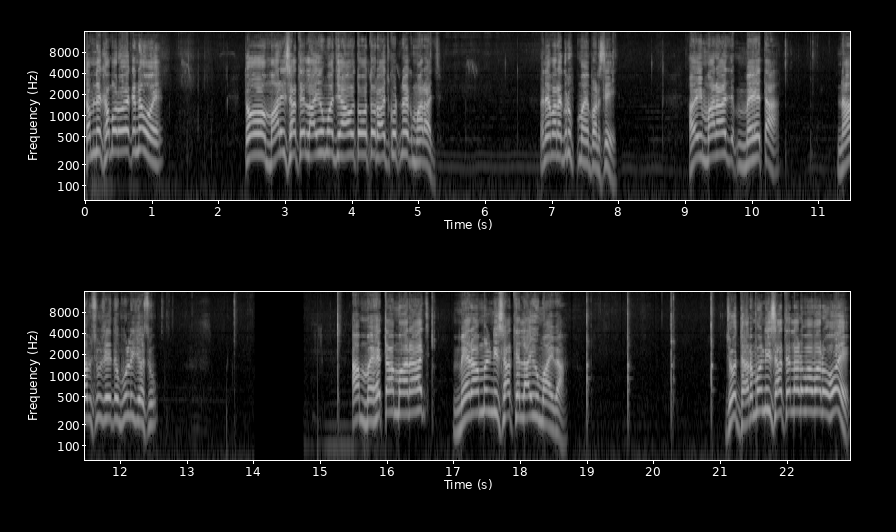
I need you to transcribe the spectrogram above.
તમને ખબર હોય કે ન હોય? તો મારી સાથે લાઈવમાં જે આવતો હતો રાજકોટનો એક મહારાજ. અને અમારા ગ્રુપમાં પણ છે. હવે મહારાજ મહેતા. નામ શું છે એ તો ભૂલી જશું. આ મહેતા મહારાજ મેરામણની સાથે લાઈવમાં આવ્યા. જો ધર્મની સાથે લડવાવાળો હોય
